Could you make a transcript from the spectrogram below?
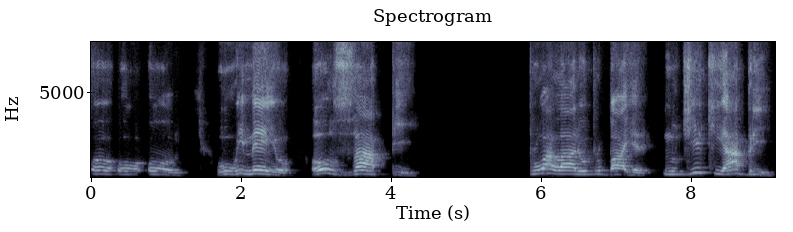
o, o, o e-mail ou o zap para o Alário ou para o Bayer no dia que abre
